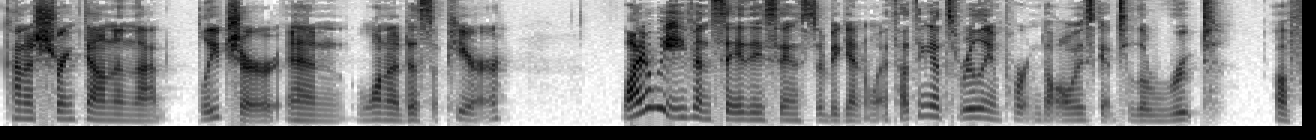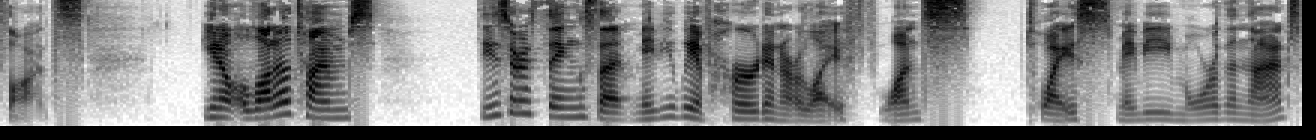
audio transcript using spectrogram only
kind of shrink down in that bleacher and want to disappear. Why do we even say these things to begin with? I think it's really important to always get to the root of thoughts. You know, a lot of times these are things that maybe we have heard in our life once, twice, maybe more than that,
